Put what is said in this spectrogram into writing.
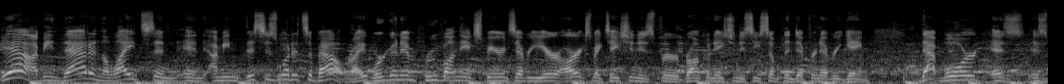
Yeah, I mean that and the lights and and I mean this is what it's about, right? We're going to improve on the experience every year. Our expectation is for Bronco Nation to see something different every game. That board is is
